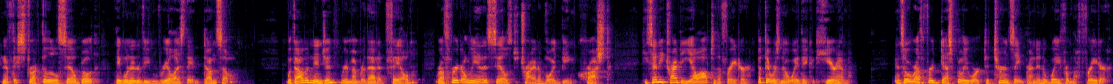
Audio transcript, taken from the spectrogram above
and if they struck the little sailboat, they wouldn't have even realized they had done so. Without an engine, remember that had failed, Rutherford only had his sails to try and avoid being crushed. He said he tried to yell out to the freighter, but there was no way they could hear him. And so Rutherford desperately worked to turn St. Brendan away from the freighter.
